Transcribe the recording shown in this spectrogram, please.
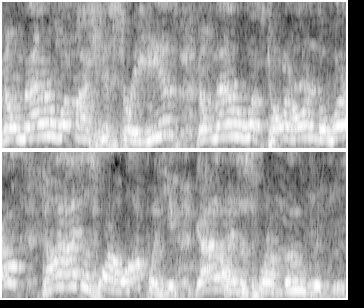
no matter what my history is, no matter what's going on in the world, God, I just want to walk with you. God, I just want to move with you.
